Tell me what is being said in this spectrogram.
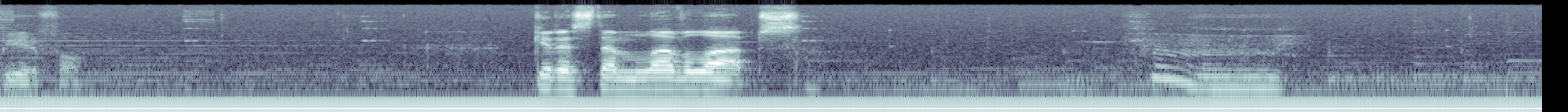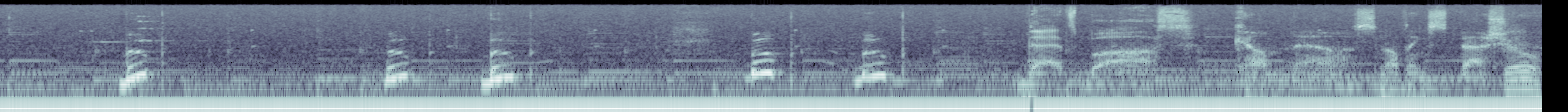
Beautiful. Get us them level ups. Hmm. Boop. Boop. Boop. Boop. Boop. That's boss. Come now, it's nothing special.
